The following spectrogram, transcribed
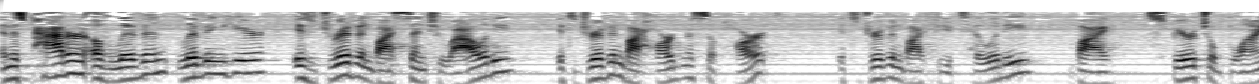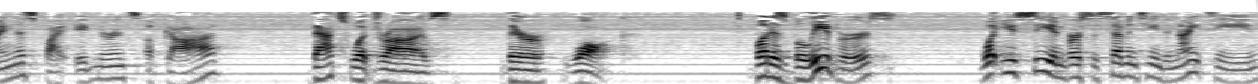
And this pattern of living, living here is driven by sensuality, it's driven by hardness of heart, it's driven by futility, by spiritual blindness, by ignorance of God. That's what drives their walk. But as believers, what you see in verses 17 to 19,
